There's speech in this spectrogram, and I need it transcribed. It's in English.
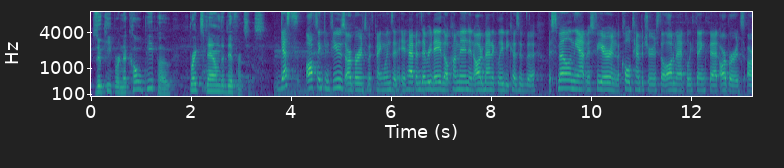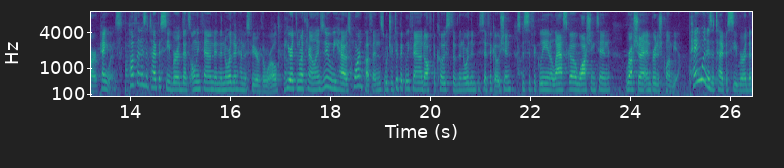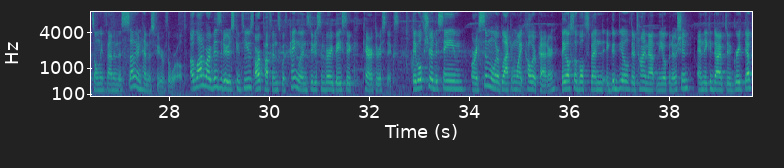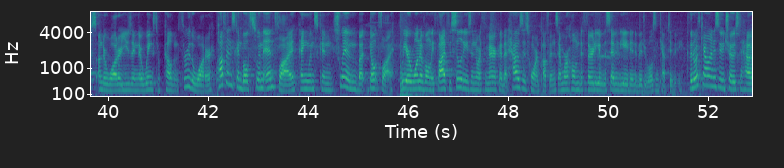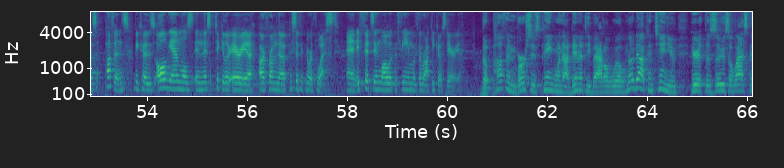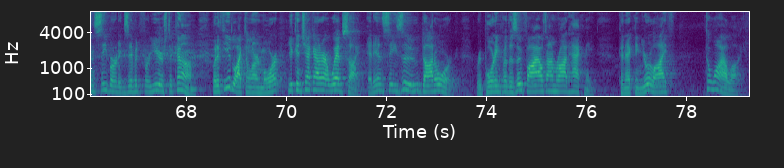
Zookeeper Nicole Peepo breaks down the differences. Guests often confuse our birds with penguins. It, it, happens every day. They'll come in and automatically, because of the, the smell in the atmosphere and the cold temperatures, they'll automatically think that our birds are penguins. Puffin is a type of seabird that's only found in the northern hemisphere of the world. Here at the North Carolina Zoo, we house horned puffins, which are typically found off the coast of the northern Pacific Ocean, specifically in Alaska, Washington, Russia, and British Columbia. Penguin is a type of seabird that's only found in the southern hemisphere of the world. A lot of our visitors confuse our puffins with penguins due to some very basic characteristics. They both share the same or a similar black and white color pattern. They also both spend a good deal of their time out in the open ocean, and they can dive to great depths underwater using their wings to propel them through the water. Puffins can both swim and fly. Penguins can swim but don't fly. We are one of only five facilities in North America that houses horned puffins, and we're home to 30 of the 78 individuals in captivity. The North Carolina Zoo chose to house puffins because all of the animals in this particular area are from the Pacific Northwest, and it fits in well with the theme of the Rocky Coast area. The puffin versus penguin identity battle will no doubt continue here at the zoo's Alaskan Seabird exhibit for years to come. But if you'd like to learn more, you can check out our website at nczoo.org. Reporting for the Zoo Files, I'm Rod Hackney, connecting your life to wildlife.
